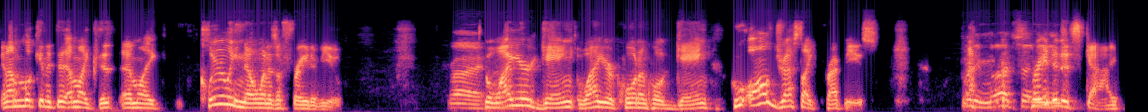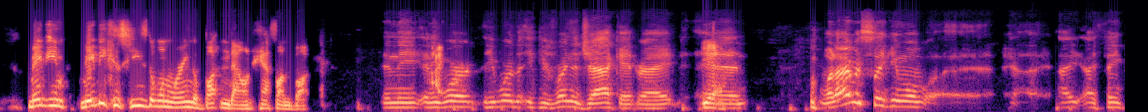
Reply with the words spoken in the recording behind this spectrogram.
and I'm looking at this. I'm like, this, I'm like, clearly no one is afraid of you. Right. But why your gang, why your quote unquote gang, who all dress like preppies, Pretty much. I afraid of this guy? Maybe, maybe because he's the one wearing the button down, half unbuttoned. and the and he wore he wore the, he was wearing the jacket, right? Yeah. And what I was thinking, well, I I think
